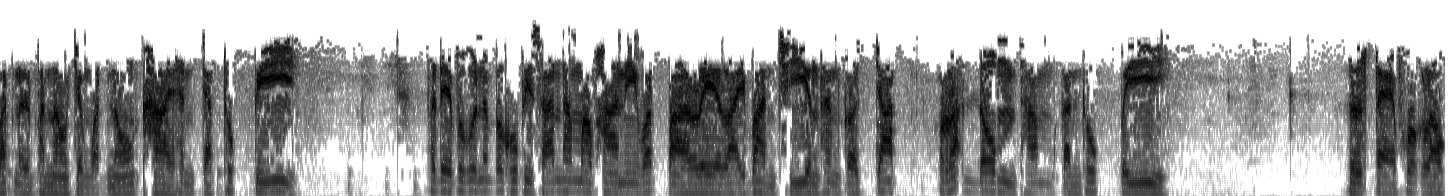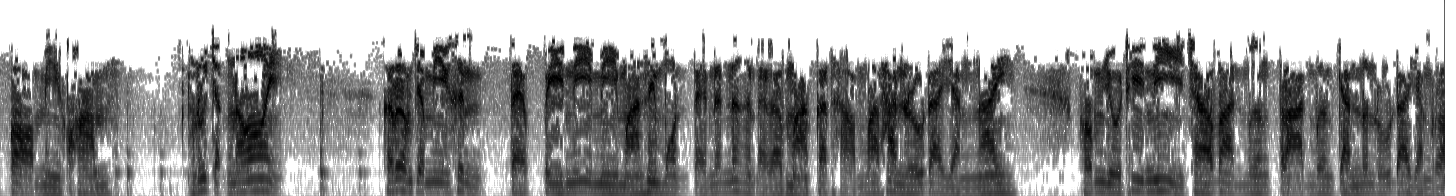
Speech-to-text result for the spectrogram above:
วัดเนินพนาจังหวัดน้องคายท่านจัดทุกปี พระเดชพระคุณพระครูพิสารธรรมพานีวัดป่าเรไรบ้านเชียง ท่านก็จัด ระดมทำกันทุกปีแต่พวกเราก็มีความรู้จักน้อย ก็เริ่มจะมีขึ้น แต่ปีนี้มีมาในมนแต่นั่นนั่นอะไรมาก็ถามว่าท่านรู้ได้อย่างไง ผมอยู่ที่นี่ชาวบ้านเมืองตราดเมืองจันนั้นรู้ได้อย่างไร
